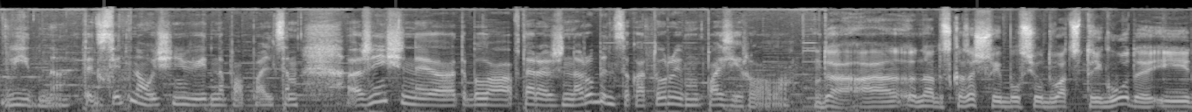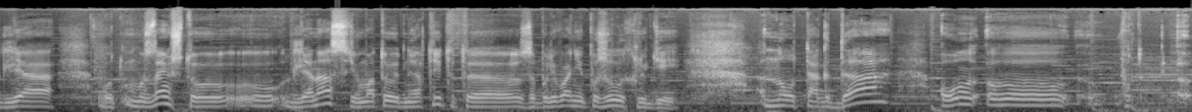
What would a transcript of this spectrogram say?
видно. Это действительно очень видно по пальцам. А женщины, это была вторая жена Рубинса, которая ему позировала. Да, а надо сказать, что ей было всего 23 года, и для... Вот мы знаем, что для нас ревматоидный артрит – это заболевание пожилых людей. Но тогда он, э, вот, э,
